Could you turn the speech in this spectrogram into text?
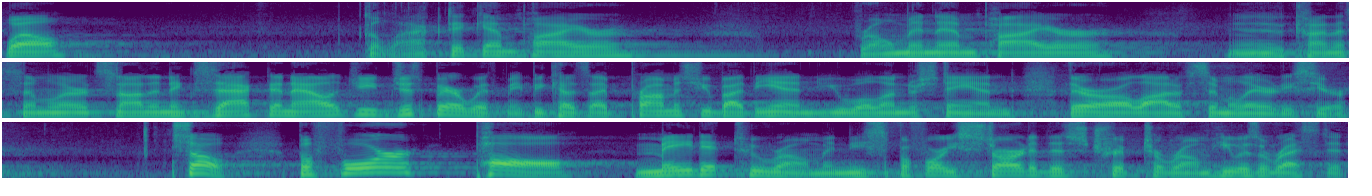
Well, galactic empire, Roman Empire, eh, kind of similar. It's not an exact analogy. Just bear with me because I promise you by the end you will understand there are a lot of similarities here. So, before Paul made it to Rome, and before he started this trip to Rome, he was arrested.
